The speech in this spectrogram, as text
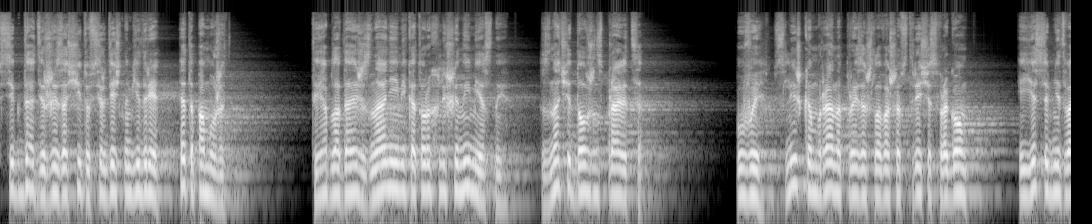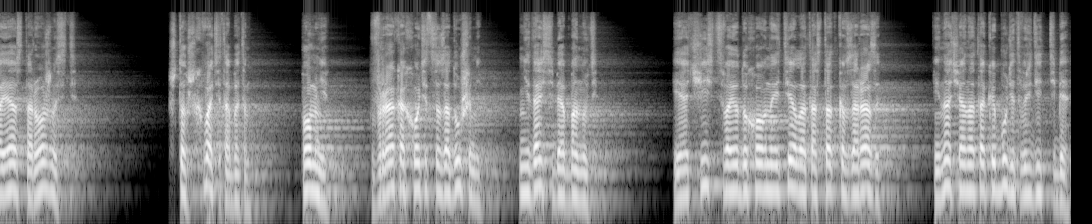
Всегда держи защиту в сердечном ядре, это поможет». Ты обладаешь знаниями, которых лишены местные. Значит, должен справиться. Увы, слишком рано произошла ваша встреча с врагом, и если б не твоя осторожность... Что ж, хватит об этом. Помни, враг охотится за душами. Не дай себя обмануть. И очисть свое духовное тело от остатков заразы, иначе она так и будет вредить тебе.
